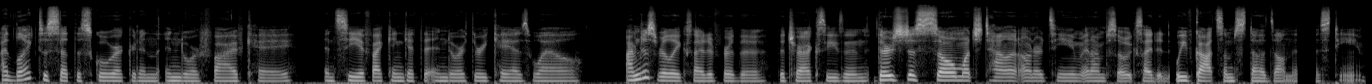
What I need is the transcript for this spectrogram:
I'd like to set the school record in the indoor 5K and see if I can get the indoor 3K as well. I'm just really excited for the the track season. There's just so much talent on our team and I'm so excited. We've got some studs on this team.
